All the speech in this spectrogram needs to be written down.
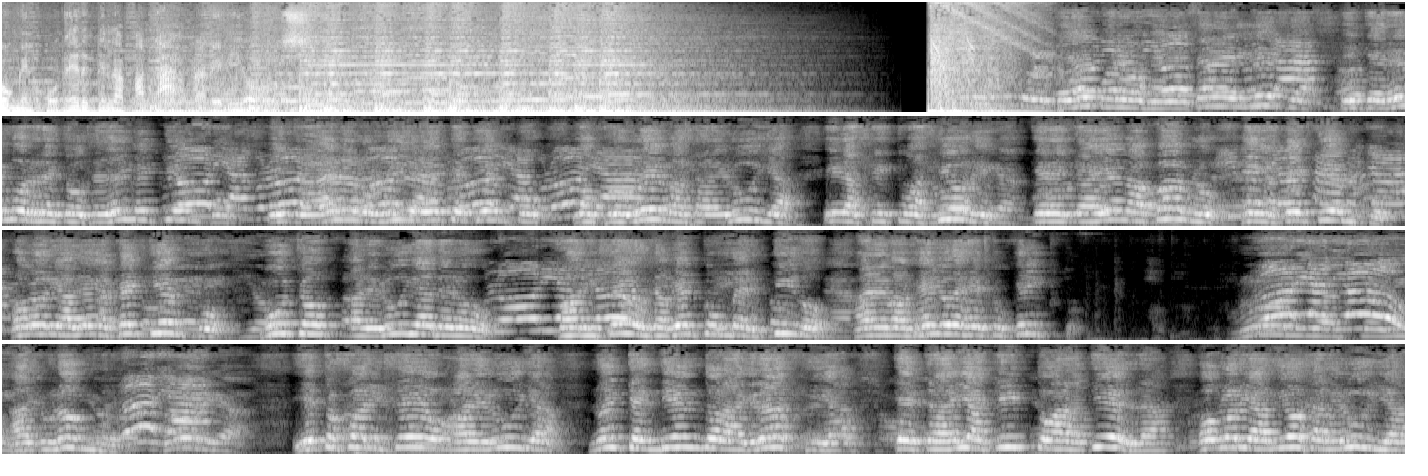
con el poder de la palabra de Dios. y queremos retroceder en el tiempo y traer a los líderes de este tiempo los problemas, aleluya, y las situaciones que le caían a Pablo en aquel tiempo. Oh, gloria a Dios, en aquel tiempo muchos, aleluya, de los fariseos se habían convertido al evangelio de Jesucristo, Gloria a Dios. a su nombre. Gloria. Y estos fariseos, aleluya, no entendiendo la gracia que traía Cristo a la tierra, oh gloria a Dios, aleluya,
